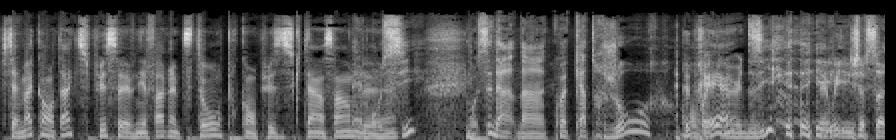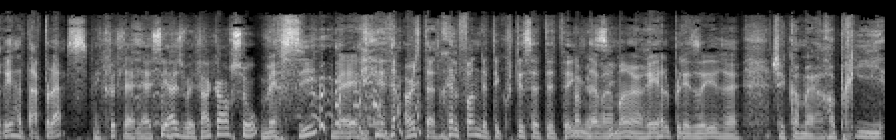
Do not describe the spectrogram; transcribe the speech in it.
Je suis tellement content que tu puisses euh, venir faire un petit tour pour qu'on puisse discuter ensemble. Ben, moi aussi. Moi aussi, dans, dans quoi, quatre jours? À peu on près. Va être hein? lundi. Ben oui. je serai à ta place. Écoute, la, la siège va être encore chaud. Merci. Mais un, c'était très le fun de t'écouter cet été. Ah, c'était vraiment un réel plaisir. Euh, J'ai comme euh, repris,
